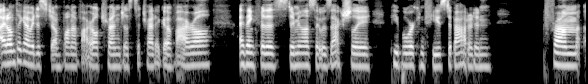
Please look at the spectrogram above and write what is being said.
I don't think I would just jump on a viral trend just to try to go viral. I think for the stimulus, it was actually people were confused about it. And from uh,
